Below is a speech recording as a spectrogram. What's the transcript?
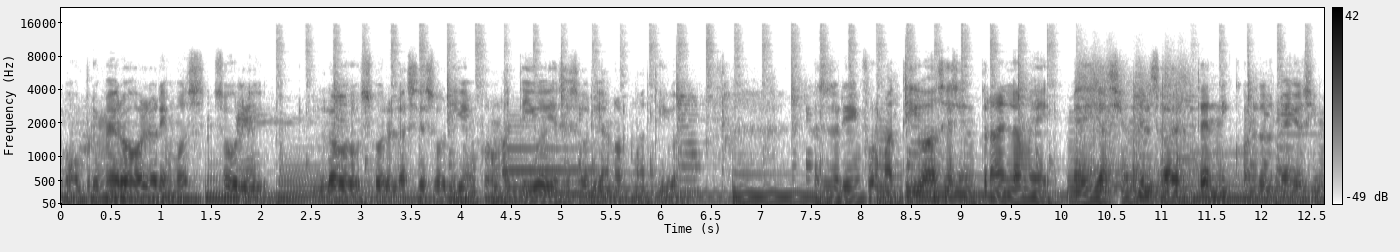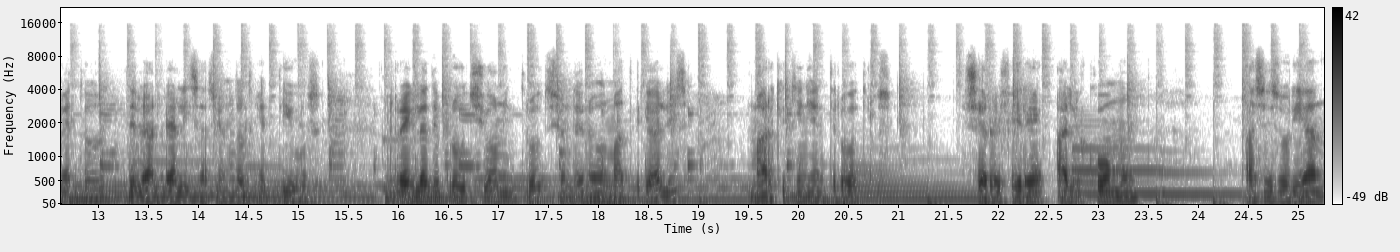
Como primero hablaremos sobre, lo, sobre la asesoría informativa y asesoría normativa. La asesoría informativa se centra en la mediación del saber técnico en los medios y métodos de la realización de objetivos, reglas de producción, introducción de nuevos materiales, marketing entre otros. Se refiere al cómo asesoría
